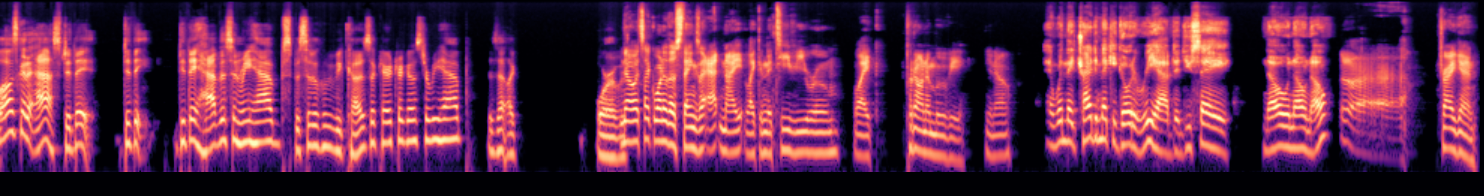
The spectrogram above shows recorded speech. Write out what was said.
Well, I was gonna ask, did they did they did they have this in rehab specifically because the character goes to rehab? Is that like, or it was, No, it's like one of those things at night, like in the TV room, like put on a movie. You know. And when they tried to make you go to rehab, did you say no, no, no? Try again.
